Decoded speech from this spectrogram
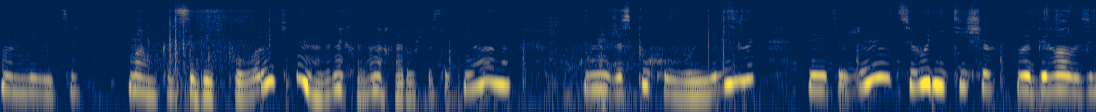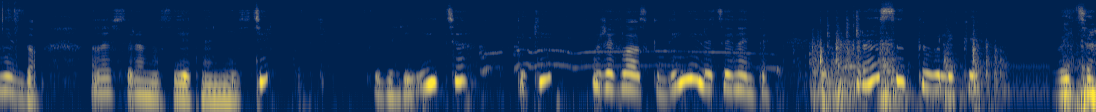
Вон дивіться. Мамка сидить поруч. Не треба, нехай вона хороша слухняна. Вони вже з пуху вилізли. Дивіться, вже сьогодні ті, що вибігали з гнізда. Але все одно сидять на місці. Тут гріються. Такі вже глазки дивляться, гляньте. Красотуліки. Дивіться,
